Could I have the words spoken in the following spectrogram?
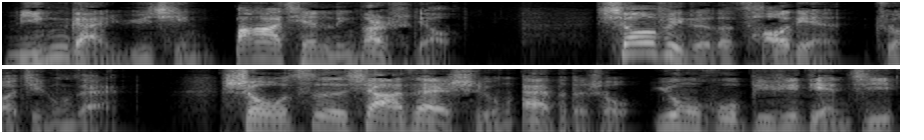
敏感舆情八千零二十条。消费者的槽点主要集中在：首次下载使用 App 的时候，用户必须点击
